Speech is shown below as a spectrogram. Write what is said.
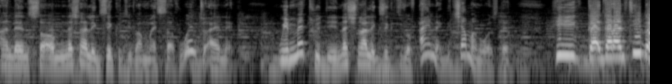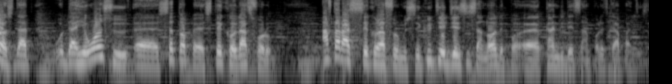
and then some national executive and myself went to INEC. We met with the national executive of INEC. The chairman was there. He gu guaranteed us that, that he wants to uh, set up a stakeholders forum. After that stakeholders forum security agencies and all the uh, candidates and political parties,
